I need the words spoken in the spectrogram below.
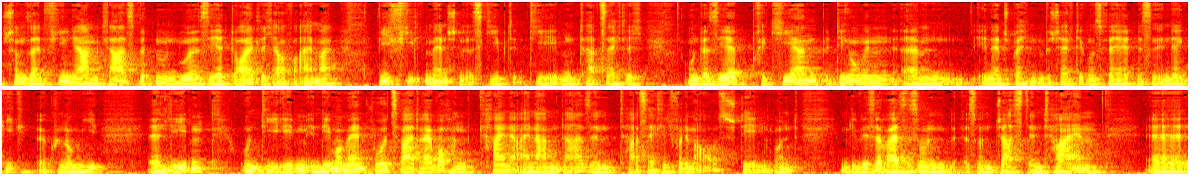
schon seit vielen Jahren klar, es wird nun nur sehr deutlich auf einmal, wie viele Menschen es gibt, die eben tatsächlich unter sehr prekären Bedingungen ähm, in entsprechenden Beschäftigungsverhältnissen in der Gig-Ökonomie äh, leben und die eben in dem Moment, wo zwei, drei Wochen keine Einnahmen da sind, tatsächlich vor dem Ausstehen und in gewisser Weise so ein, so ein Just-in-Time äh,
